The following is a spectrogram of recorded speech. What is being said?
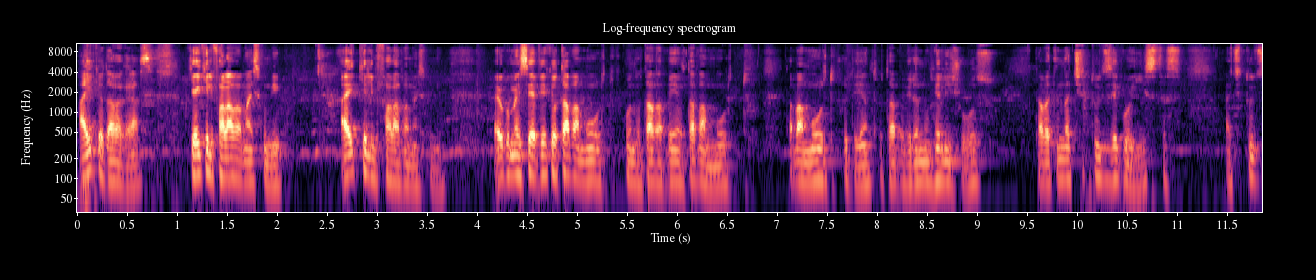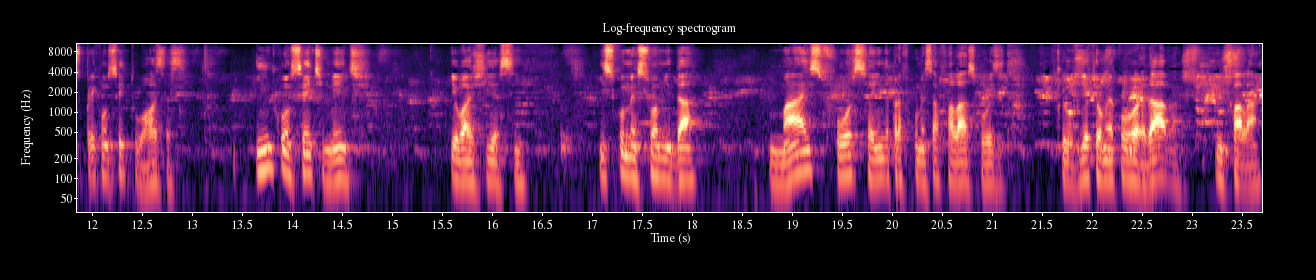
Aí que eu dava graças, porque aí que ele falava mais comigo. Aí que ele falava mais comigo. Aí eu comecei a ver que eu estava morto. Quando eu estava bem, eu estava morto. Estava morto por dentro, estava virando um religioso, estava tendo atitudes egoístas, atitudes preconceituosas. Inconscientemente eu agia assim. Isso começou a me dar mais força ainda para começar a falar as coisas. Que eu via que eu me acovardava em falar.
